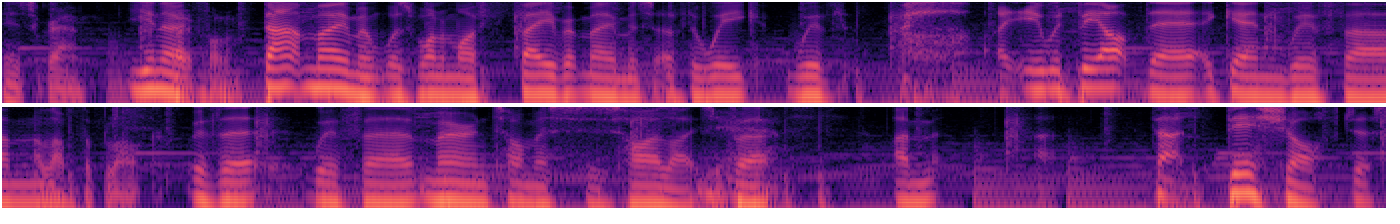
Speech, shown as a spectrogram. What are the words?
Instagram. You know, Go follow 'em. that moment was one of my favourite moments of the week. With it would be up there again with um, I love the block. with the with uh, Thomas's highlights, Yeah. but um, uh, that dish off just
